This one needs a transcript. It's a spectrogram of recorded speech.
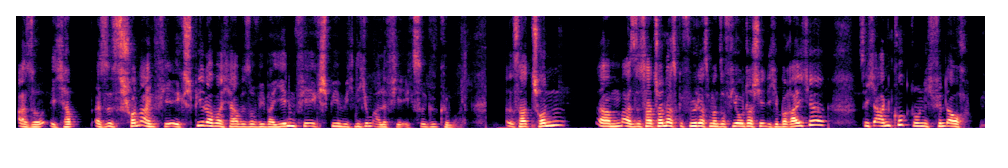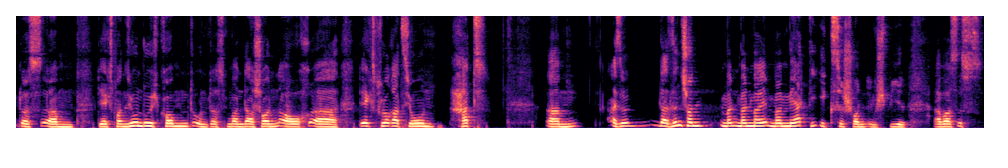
Also ich habe, es ist schon ein 4X-Spiel, aber ich habe so wie bei jedem 4X-Spiel mich nicht um alle 4X gekümmert. Es hat schon, ähm, also es hat schon das Gefühl, dass man so vier unterschiedliche Bereiche sich anguckt und ich finde auch, dass ähm, die Expansion durchkommt und dass man da schon auch äh, die Exploration hat. Ähm, also da sind schon, man, man, man merkt die Xe schon im Spiel, aber es ist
